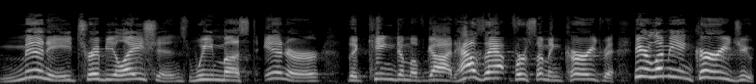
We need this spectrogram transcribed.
many tribulations, we must enter the kingdom of God. How's that for some encouragement? Here, let me encourage you.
